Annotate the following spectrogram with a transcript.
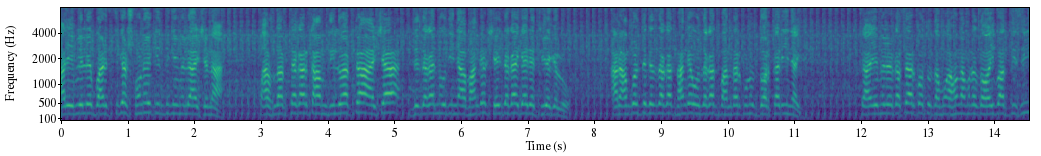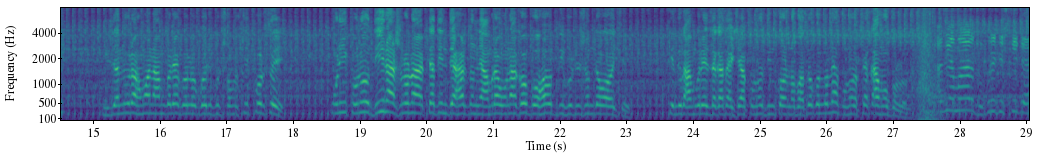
আর এমএলএ বাড়ির থেকে শোনে কিন্তু এমএলএ আইসে না। পাঁচ লাখ টাকার কাম দিল একটা, আইসা যে জায়গায় নদী না ভাঙে, সেই জায়গায় গাড়ি থুয়ে গেল। আর আমগর থেকে জায়গাত ভাঙে, ও জায়গাত বান্ধার কোনো দরকারই নাই। তা এমএলএর কাছে আর কত দাম এখন আমরা দওয়াই বাদ দিছি। মিজানুর রহমান আম করে গেলো গরিপুর সমষ্টিত পড়ছে। উনি কোনো দিন আসলো না একটা দিন দেখার জন্য। আমরা ওনাকেও বহুত ডিপুটেশন দেওয়া হয়েছে। কিন্তু আমগরে এই জায়গাতে আইসা কোনো দিন কর্ণপাতও করল না, কোনো একটা কামও করল না। আজি আমাৰ ধুবুৰী ডিষ্ট্ৰিক্টে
